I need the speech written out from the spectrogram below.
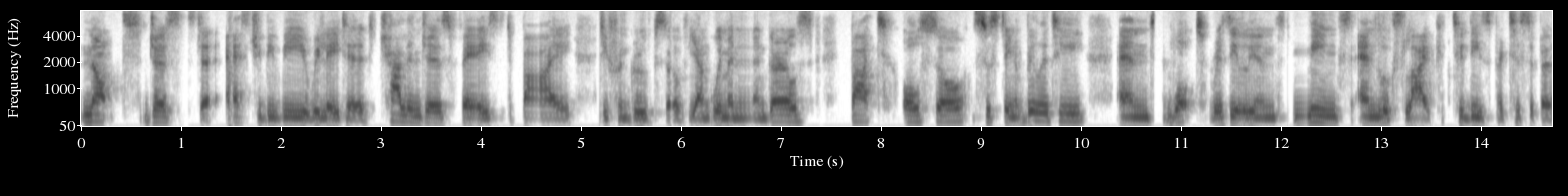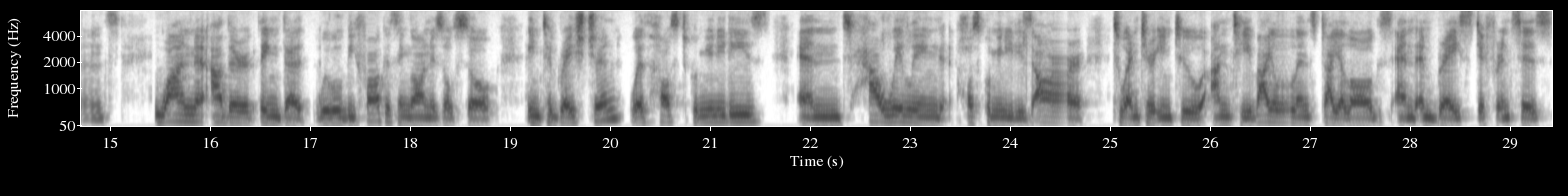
not just SGBV related challenges faced by different groups of young women and girls, but also sustainability and what resilience means and looks like to these participants. One other thing that we will be focusing on is also integration with host communities and how willing host communities are to enter into anti violence dialogues and embrace differences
